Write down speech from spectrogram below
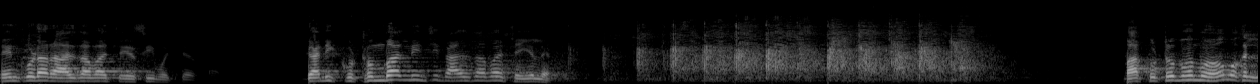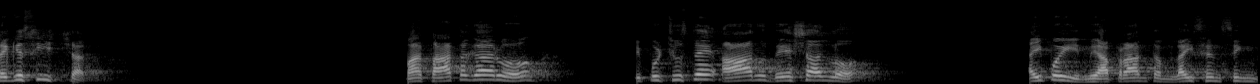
నేను కూడా రాజీనామా చేసి వచ్చేసాను కానీ కుటుంబాల నుంచి రాజీనామా చేయలేదు మా కుటుంబము ఒక లెగసీ ఇచ్చారు. మా తాతగారు ఇప్పుడు చూస్తే ఆరు దేశాల్లో అయిపోయింది ఆ ప్రాంతం లైసెన్సింగ్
